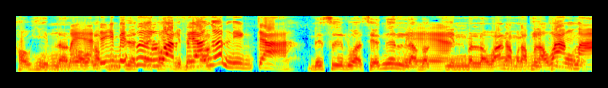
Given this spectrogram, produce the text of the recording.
เข้าหีบแล้วแม่นเอาเดี๋ยวจะไปซื้อลวดเสียเงินอีกจ้าได้ซื้อลวดเสียเงินแล้วมากินมันระวังแล้วกับบทีระวังทิ้หมา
